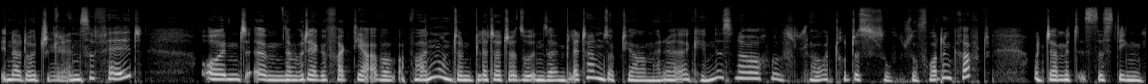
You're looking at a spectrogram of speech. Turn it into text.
innerdeutsche Grenze fällt. Und ähm, dann wird er gefragt, ja, aber ab wann? Und dann blättert er so in seinen Blättern und sagt, ja, meine Erkenntnis nach, ja, tritt es so, sofort in Kraft. Und damit ist das Ding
